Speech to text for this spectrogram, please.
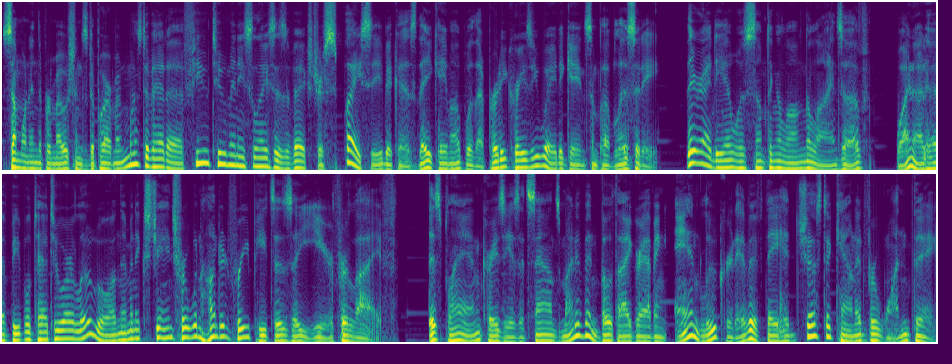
Someone in the promotions department must have had a few too many slices of extra spicy because they came up with a pretty crazy way to gain some publicity. Their idea was something along the lines of why not have people tattoo our logo on them in exchange for 100 free pizzas a year for life? This plan, crazy as it sounds, might have been both eye grabbing and lucrative if they had just accounted for one thing.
